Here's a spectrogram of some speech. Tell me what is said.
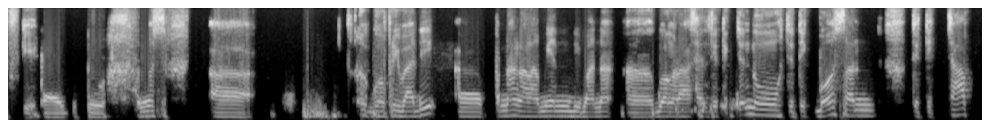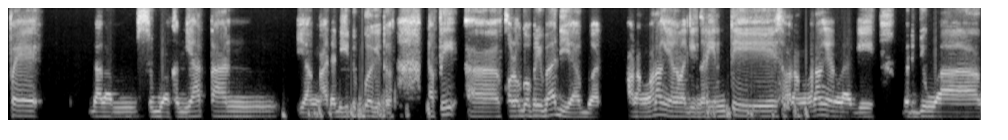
F G kayak gitu. Terus uh, gue pribadi uh, pernah ngalamin di mana uh, gue ngerasain titik jenuh, titik bosan, titik capek dalam sebuah kegiatan yang ada di hidup gue gitu. Tapi uh, kalau gue pribadi ya buat orang-orang yang lagi ngerintis, orang-orang yang lagi berjuang,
